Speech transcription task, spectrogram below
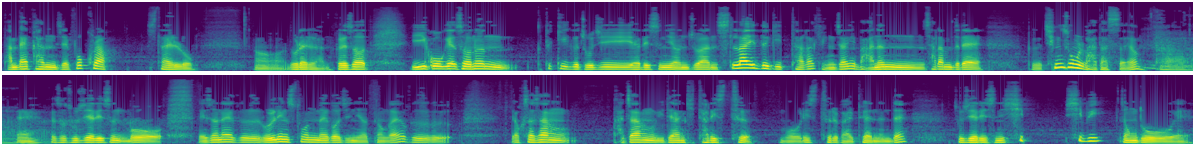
담백한 이제 포크락 스타일로 어, 노래를 한. 그래서 이 곡에서는 특히 그 조지 해리슨이 연주한 슬라이드 기타가 굉장히 많은 사람들의 그 칭송을 받았어요. 아. 네, 그래서 조지 해리슨 뭐 예전에 그 롤링스톤 매거진이었던가요? 그 역사상 가장 위대한 기타리스트 뭐 리스트를 발표했는데 조지 해리슨이 10 10위 정도에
